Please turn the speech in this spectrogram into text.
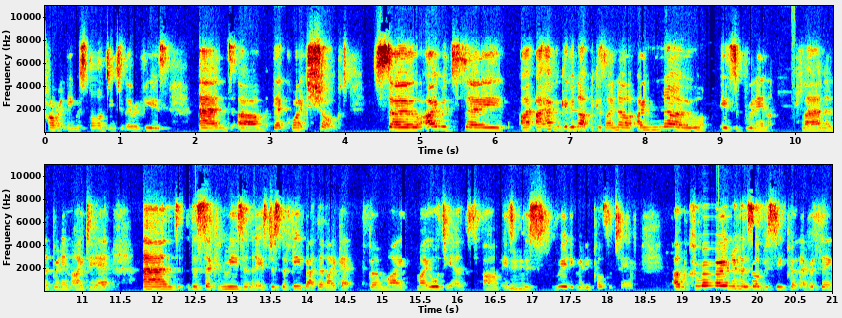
currently responding to their reviews, and um, they're quite shocked. So I would say I, I haven't given up because I know I know it's a brilliant plan and a brilliant idea. And the second reason is just the feedback that I get from my my audience um, is, Mhm. is really really positive. Um, Corona has obviously put everything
